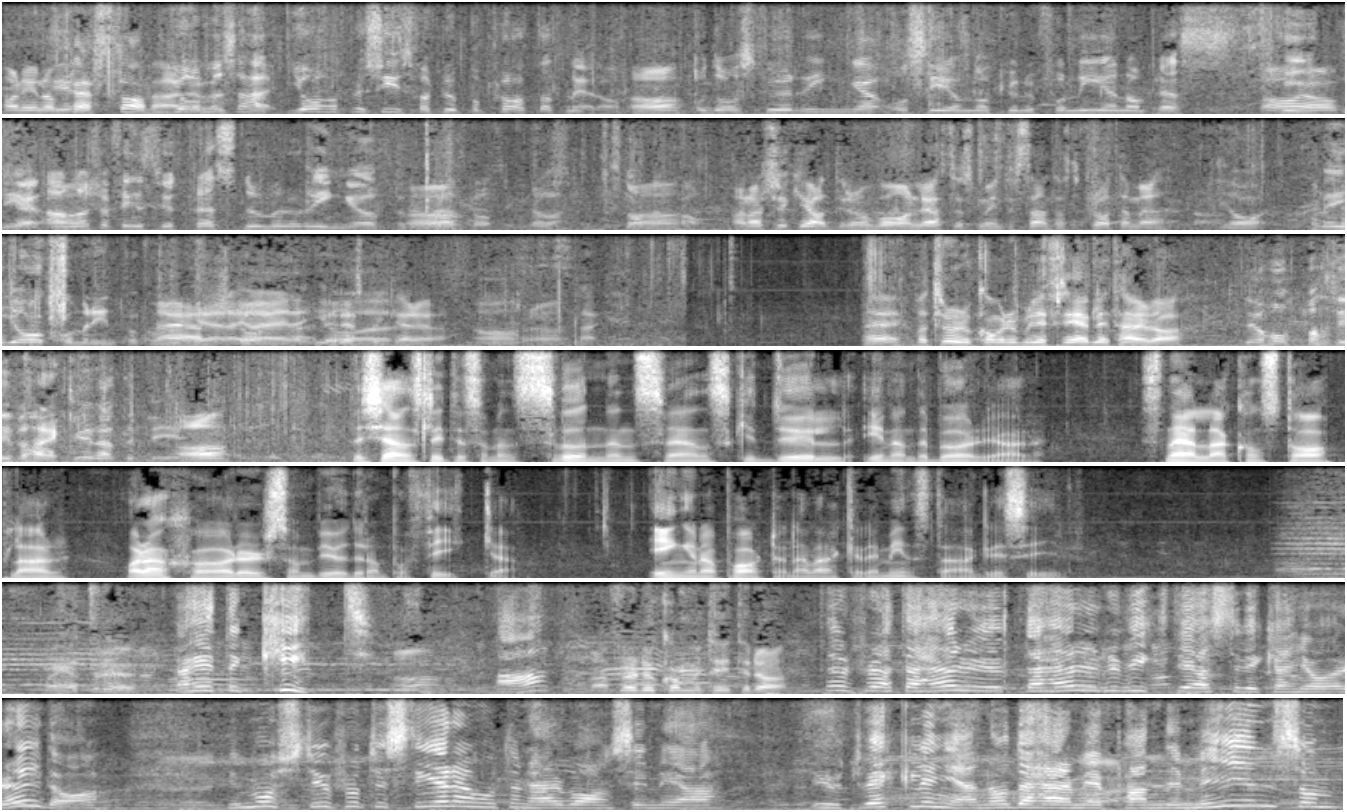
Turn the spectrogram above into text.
Har ni någon pressstab här? Ja, eller? men så här. Jag har precis varit uppe och pratat med dem. Ja. Och de skulle ringa och se om de kunde få ner någon press Ja, hit ja, okej, ner. ja. Annars så finns det ju ett pressnummer att ringa uppe på. Ja. Ja. Annars tycker jag alltid de vanligaste som är intressantast att prata med. Ja, men jag kommer inte att Nej, jag kommentera. förstår. Det respekterar jag. Ja, Ja. tack. Hej, vad tror du, kommer det bli fredligt här idag? Det hoppas vi verkligen att det blir. Ja. Det känns lite som en svunnen svensk idyll innan det börjar. Snälla konstaplar och arrangörer som bjuder dem på fika. Ingen av parterna verkar det minsta aggressiv. Vad heter du? Jag heter Kit. Ja, Varför har du kommit hit idag? därför att det här, är, det här är det viktigaste vi kan göra idag. Vi måste ju protestera mot den här vansinniga utvecklingen och det här med pandemin som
